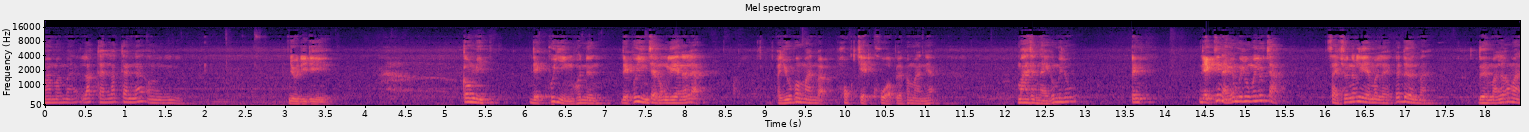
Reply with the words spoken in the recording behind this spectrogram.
มามามารักกันรักกันนะเอออยู่ดีๆ ก็มีเด็กผู้หญิงคนหนึ่งเด็กผู้หญิงจากโรงเรียนนั่นแหละ อายุประมาณแบบหกเจ็ดขวบอะไรประมาณเนี้ย มาจากไหนก็ไม่รู้ เป็นเด็กที่ไหนก็ไม่รู้ไม่รู้จัก ใส่ชุดนักเรียนมาเลย ก็เดินมา เดินมาแล้วก็มา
